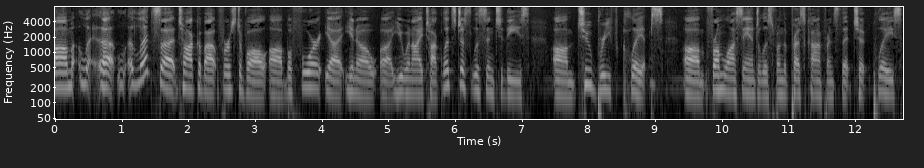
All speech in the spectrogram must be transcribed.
Um, uh, let's uh, talk about first of all, uh, before uh, you know uh, you and I talk. Let's just listen to these um, two brief clips um, from Los Angeles from the press conference that took place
